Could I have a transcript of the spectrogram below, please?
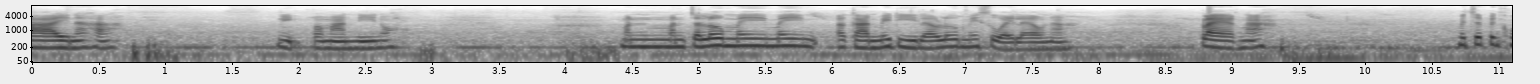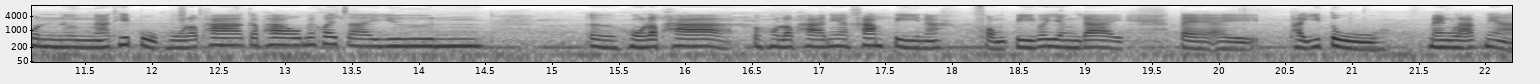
ตายนะคะ นี่ประมาณนี้เนาะมันมันจะเริ่มไม่ไม่อาการไม่ดีแล้วเริ่มไม่สวยแล้วนะ แปลกนะ ไม่จะเป็นคนหนึ่งนะที่ปลูกโหระพากะเพราไม่ค่อยใจยืนเออโหระพาโหระพาเนี่ยข้ามปีนะสองปีก็ยังได้ แต่ไอผักอีตูแมงลักเนี่ย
